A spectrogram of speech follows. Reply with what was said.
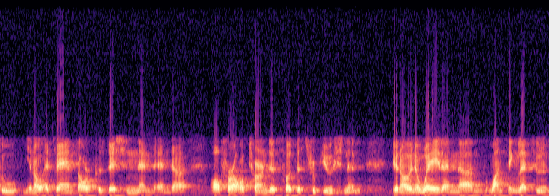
to, you know, advance our position and, and uh, offer alternatives for distribution. And, you know, in a way, then um, one thing led to,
